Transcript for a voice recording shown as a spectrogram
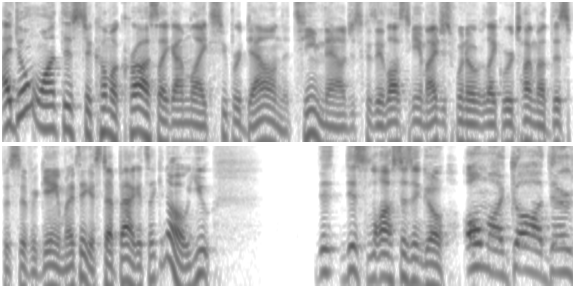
I don't want this to come across like I'm like super down on the team now just because they lost a game. I just went over like we are talking about this specific game. When I take a step back, it's like no, you this this loss doesn't go. Oh my god, they're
